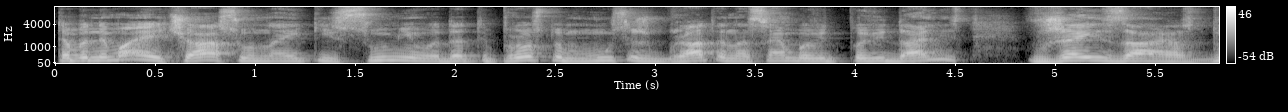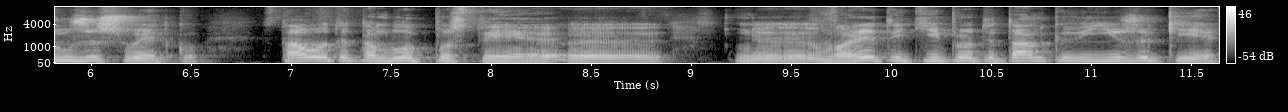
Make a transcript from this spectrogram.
тебе немає часу на якісь сумніви, де ти просто мусиш брати на себе відповідальність вже і зараз, дуже швидко. Ставити там блокпости, е, варити ті протитанкові їжаки.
